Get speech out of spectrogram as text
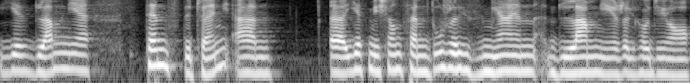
jest dla mnie ten styczeń. E, jest miesiącem dużych zmian dla mnie, jeżeli chodzi o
